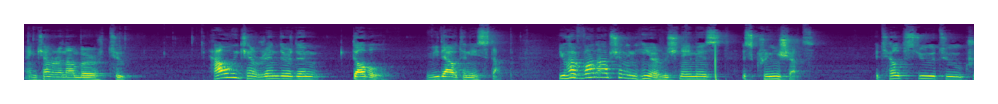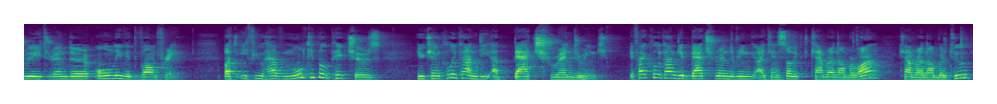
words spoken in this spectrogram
and camera number 2 how we can render them double without any stop. You have one option in here which name is screenshot. It helps you to create render only with one frame. But if you have multiple pictures, you can click on the batch rendering. If I click on the batch rendering, I can select camera number one, camera number two,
